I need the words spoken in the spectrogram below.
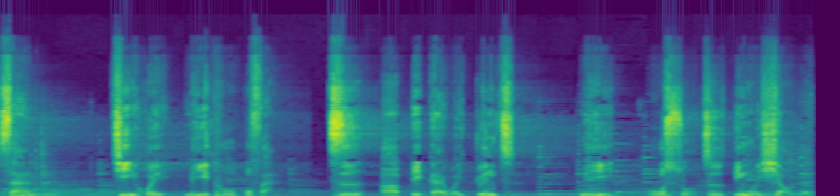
三。忌讳迷途不返，知而必改为君子；迷无所知，定为小人。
